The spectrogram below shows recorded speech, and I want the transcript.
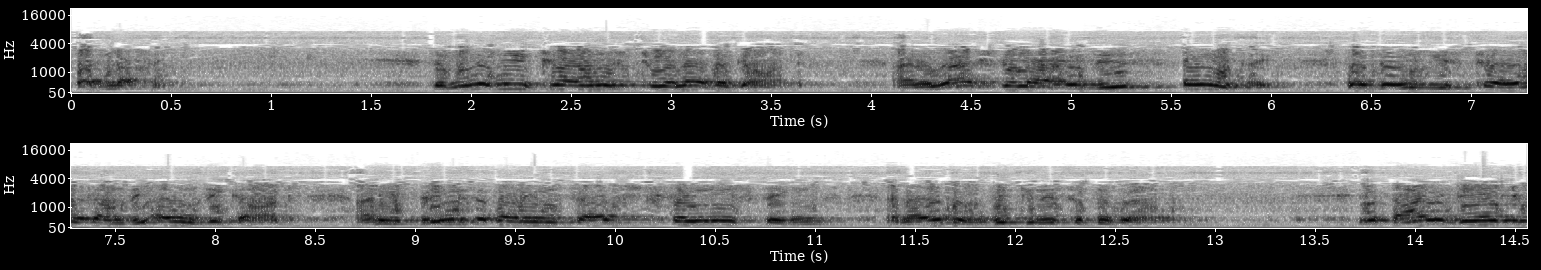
but nothing. The minute he turns to another God and rationalizes anything that he is turned from the only God, and he brings upon himself strange things and all the wickedness of the world. If I dare to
